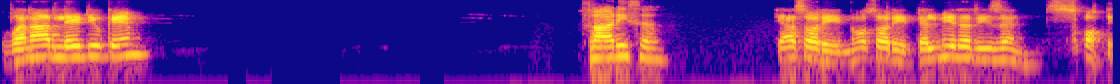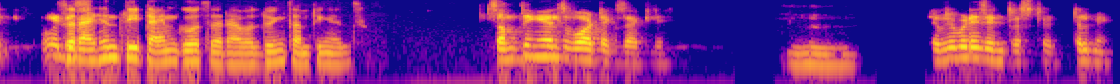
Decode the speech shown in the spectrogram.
One hour late you came? Sorry, sir. Yeah, sorry. No, sorry. Tell me the reason. Sorry. What Sir, is- I didn't see time go, sir. I was doing something else. Something else, what exactly? Hmm. Everybody is interested. Tell me.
